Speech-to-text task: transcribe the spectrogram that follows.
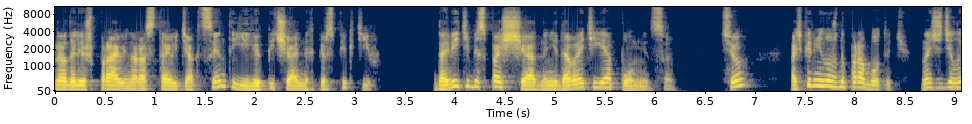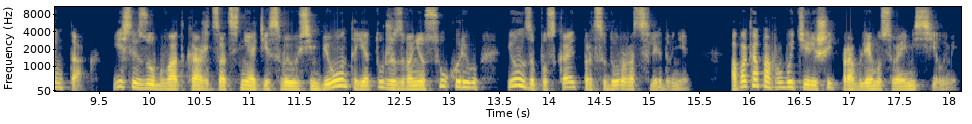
Надо лишь правильно расставить акценты ее печальных перспектив. Давите беспощадно, не давайте ей опомниться. Все? А теперь мне нужно поработать. Значит, сделаем так. Если Зубова откажется от снятия своего симбионта, я тут же звоню Сухареву, и он запускает процедуру расследования. А пока попробуйте решить проблему своими силами.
